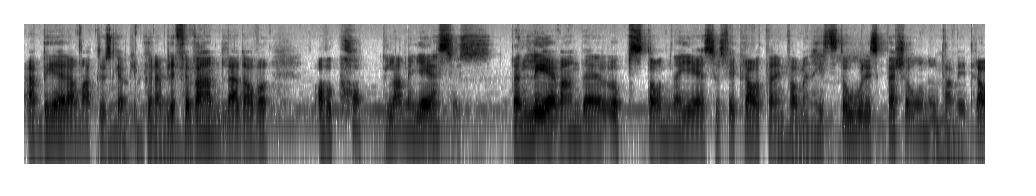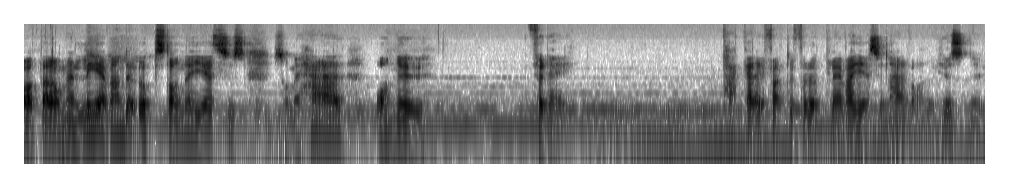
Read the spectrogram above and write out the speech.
Jag ber om att du ska bli, kunna bli förvandlad av att, av att koppla med Jesus den levande uppståndne Jesus. Vi pratar inte om en historisk person utan vi pratar om en levande uppstånden Jesus som är här och nu för dig. Tackar dig för att du får uppleva Jesu närvaro just nu.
